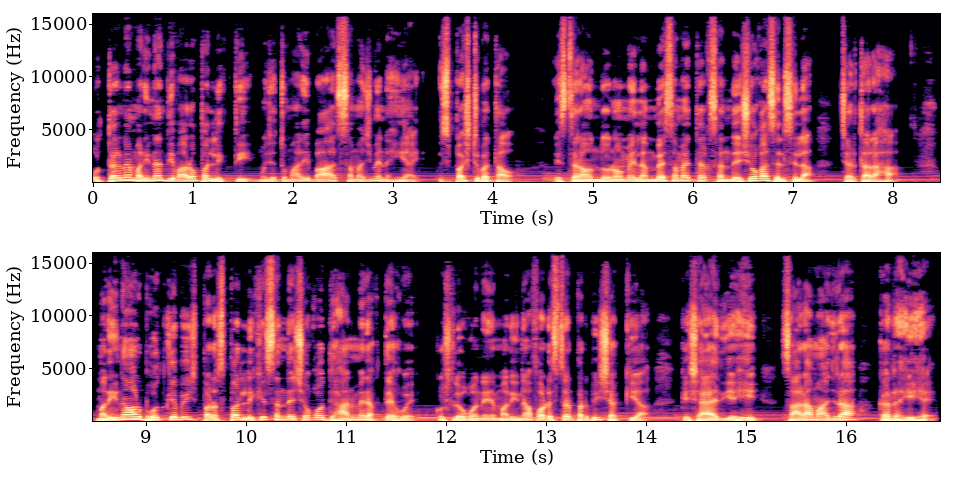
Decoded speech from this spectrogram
उत्तर में मरीना दीवारों पर लिखती, मुझे तुम्हारी बात समझ में नहीं आई। स्पष्ट बताओ। इस तरह उन दोनों में लंबे समय तक संदेशों का सिलसिला चलता रहा। मरीना और भूत के बीच परस्पर लिखित संदेशों को ध्यान में रखते हुए कुछ लोगों ने मरीना फॉरेस्टर पर भी शक किया कि शायद यही सारा माजरा कर रही है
